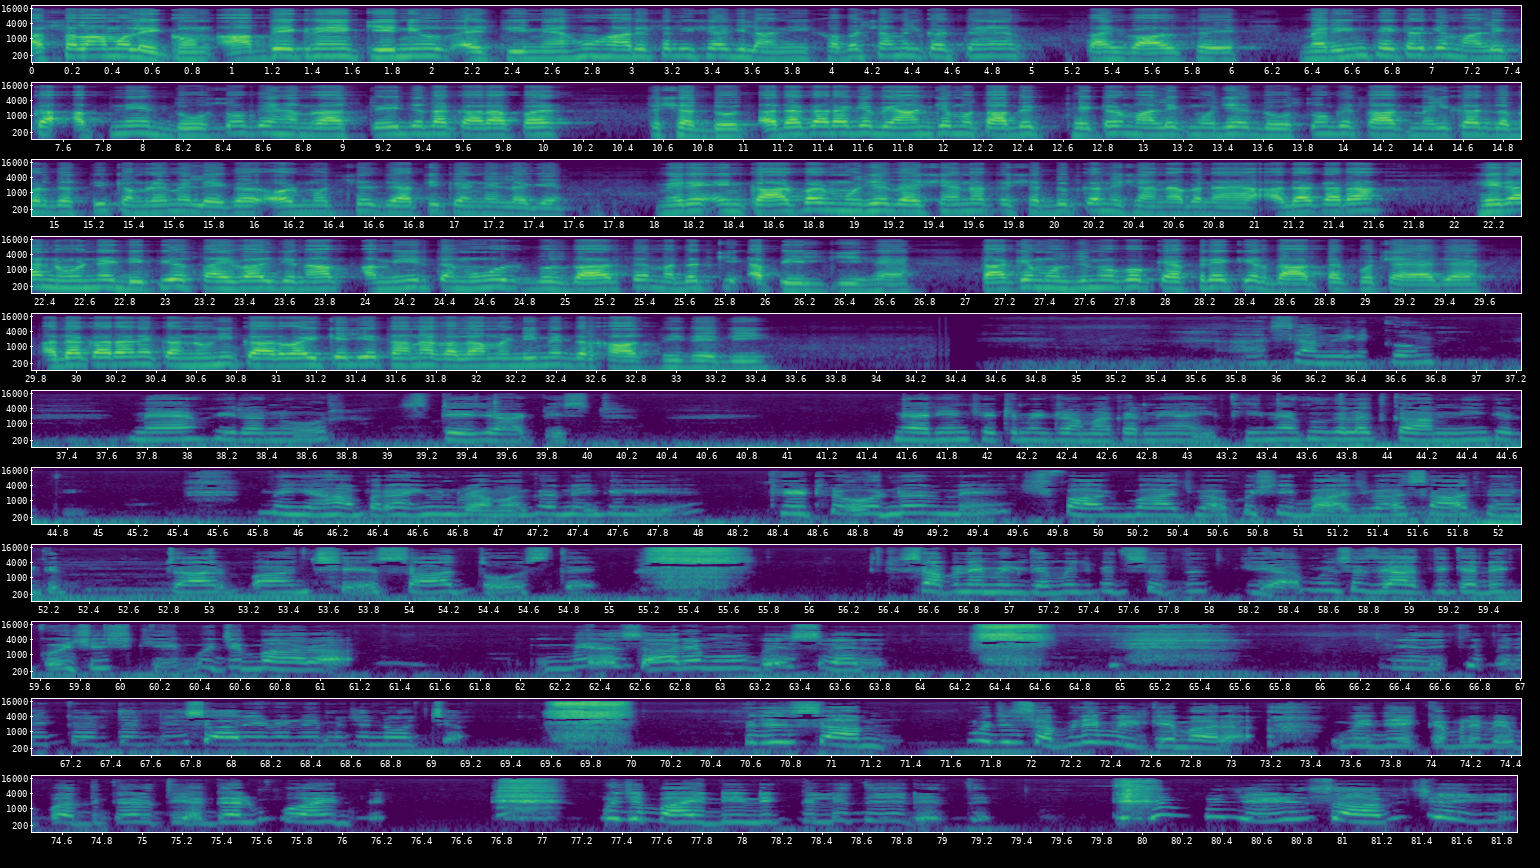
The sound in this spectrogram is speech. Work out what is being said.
वालेकुम आप देख रहे हैं के न्यूज़ एच डी मैं हूँ हारिस अली शाह गिलानी। खबर शामिल करते हैं साहिवाल से। मेरीन थिएटर के मालिक का अपने दोस्तों के हमरा स्टेज अदाकारा पर तशद अदाकारा के बयान के मुताबिक थिएटर मालिक मुझे दोस्तों के साथ मिलकर ज़बरदस्ती कमरे में लेकर और मुझसे ज़्यादा करने लगे। मेरे इनकार पर मुझे वैश्याना तशद का निशाना बनाया। अदाकारा हेरा नूर ने डी पी ओ साहिवाल जनाब अमीर तैमूर बुजदार से मदद की अपील की है। ताकि मुलजिमों को कैफरे किरदार तक पहुँचाया जाए। अदाकारा ने कानूनी कार्रवाई के लिए थाना गला मंडी में दरखास्त भी दे दी। असलकुम मैं Heera Noor, stage artist. Marian theatre में ड्रामा करने आई थी। मैं कोई गलत काम नहीं करती। मैं यहाँ पर आई हूँ ड्रामा करने के लिए। थिएटर ओनर ने शफाक बाजवा, खुशी बाजवा, साथ में उनके चार, पाँच छः सात दोस्त थे। सबने मिलकर मुझ पर तशद किया, मुझसे ज़्यादा करने की कोशिश की, मुझे मारा। मेरे सारे मुँह पे स्वेल ये देखिए, मेरे गर्दन भी सारी उन्होंने मुझे नोचा। मुझे साम, मुझे सबने मिलके मारा। मुझे कमरे में बंद कर दिया गन पॉइंट पे। मुझे बाहर नहीं निकलने दे रहे थे। मुझे इंसाफ चाहिए।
